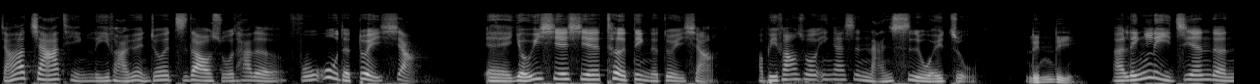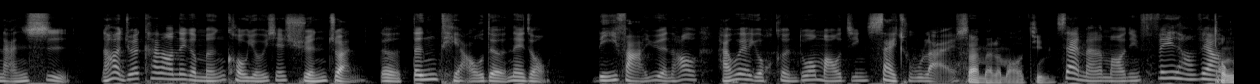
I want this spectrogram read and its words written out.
讲到家庭理法院，你就会知道说它的服务的对象，诶，有一些些特定的对象。好，比方说应该是男士为主，邻里啊，邻里间的男士，然后你就会看到那个门口有一些旋转的灯条的那种。理发院，然后还会有很多毛巾晒出来，晒满了毛巾，晒满了毛巾，非常非常同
